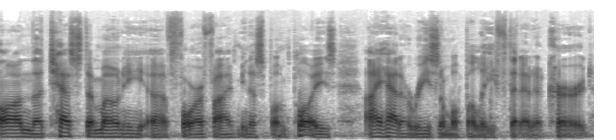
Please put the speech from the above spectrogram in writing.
on the testimony of four or five municipal employees, I had a reasonable belief that it occurred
